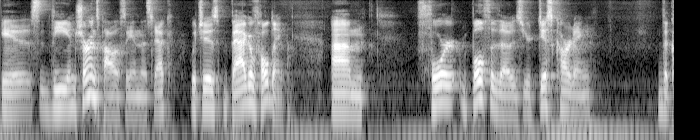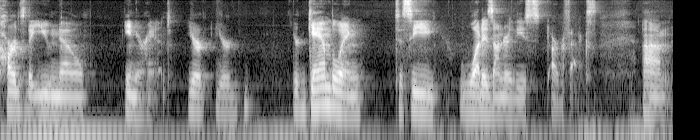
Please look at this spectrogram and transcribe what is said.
is the insurance policy in this deck, which is Bag of Holding. Um, for both of those, you're discarding the cards that you know in your hand. You're you're you're gambling to see what is under these artifacts. Um,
